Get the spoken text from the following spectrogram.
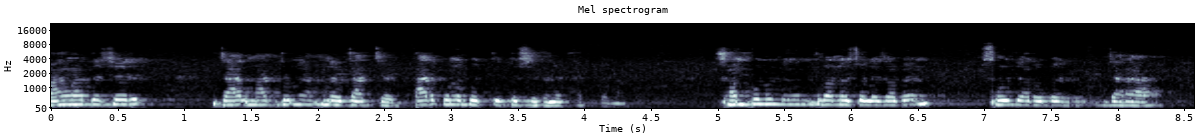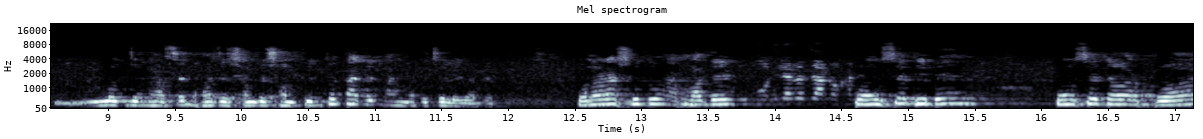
বাংলাদেশের যার মাধ্যমে আপনারা যাচ্ছেন, তার কোনো কর্তৃত্ব সেখানে থাকবে না। সম্পূর্ণ নিয়ন্ত্রণে চলে যাবেন সৌদি আরবের যারা লোকজন আছেন হজের সঙ্গে সম্পৃক্ত, তাদের নাম্বারে চলে যাবেন। ওনারা শুধু আপনাদের পৌঁছে দিবে পৌঁছে দেওয়ার পর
